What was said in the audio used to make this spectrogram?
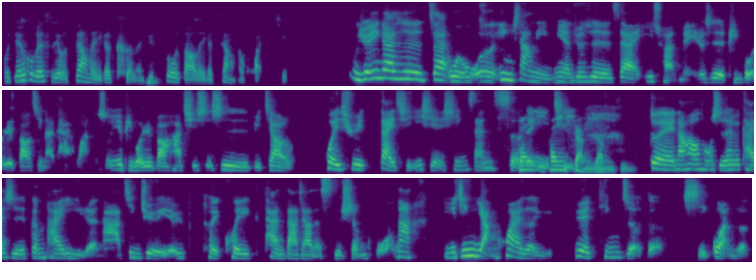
我觉得会不会是有这样的一个可能，去塑造了一个这样的环境？我觉得应该是在我我印象里面，就是在一传媒，就是苹果日报进来台湾的时候，因为苹果日报它其实是比较会去带起一些新三色的议题，这样子。对，然后同时他就开始跟拍艺人啊，近距离也会窥探大家的私生活，那已经养坏了阅听者的习惯了。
